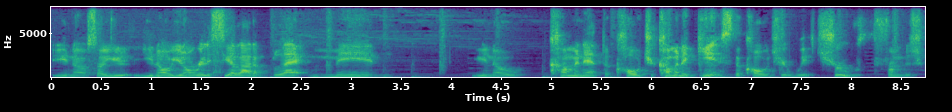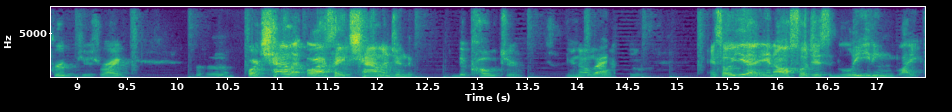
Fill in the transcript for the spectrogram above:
you know, so you you know you don't really see a lot of black men, you know, coming at the culture, coming against the culture with truth from the scriptures, right? Mhm. Or challenge, or I say challenging the, the culture, you know. Right. more so. And so yeah, and also just leading, like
